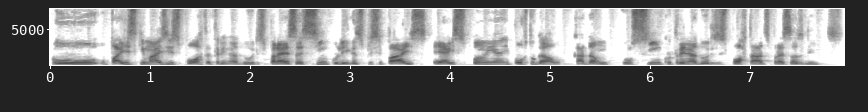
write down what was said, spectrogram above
O, o, país que mais exporta treinadores para essas cinco ligas principais é a Espanha e Portugal, cada um com cinco treinadores exportados para essas ligas.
